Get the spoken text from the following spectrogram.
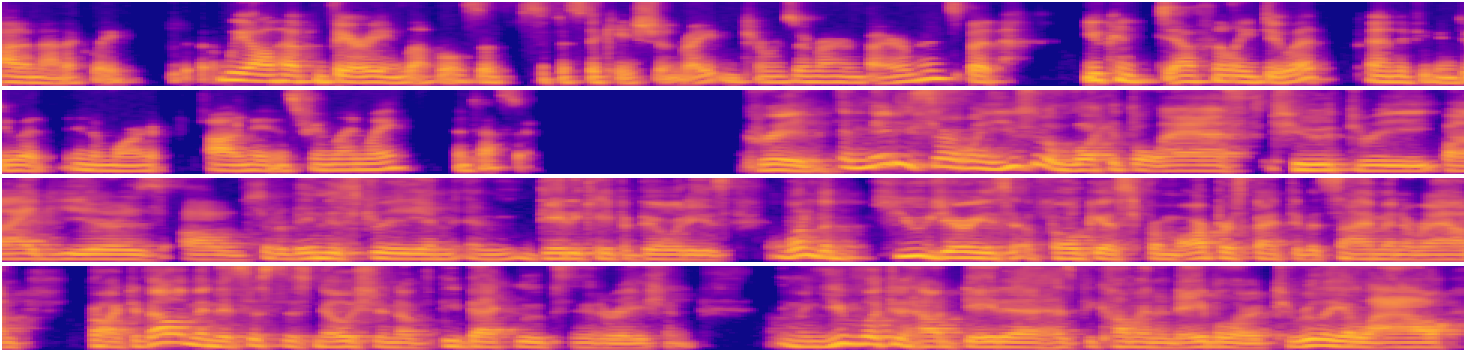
automatically? We all have varying levels of sophistication, right, in terms of our environments, but you can definitely do it. And if you can do it in a more automated and streamlined way, fantastic. Great. And maybe, Sarah, when you sort of look at the last two, three, five years of sort of industry and, and, data capabilities, one of the huge areas of focus from our perspective at Simon around product development is just this notion of feedback loops and iteration. I mean, you've looked at how data has become an enabler to really allow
